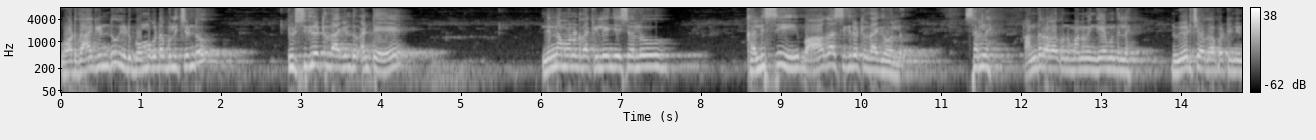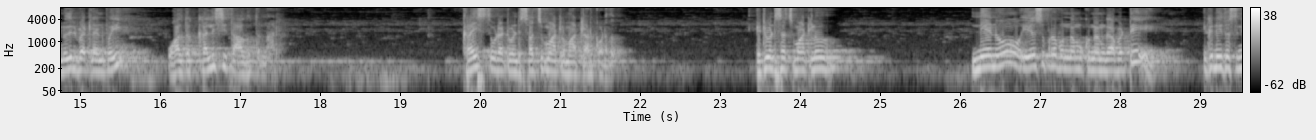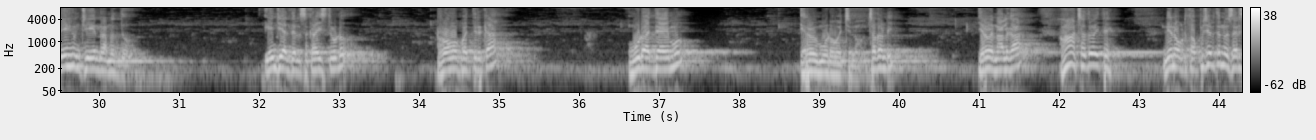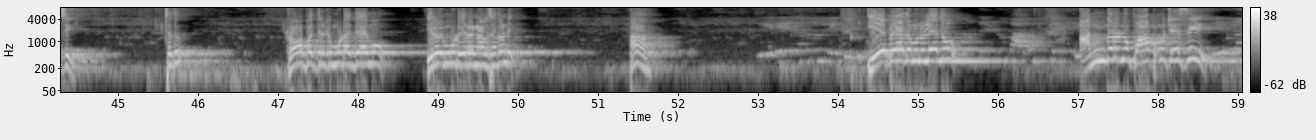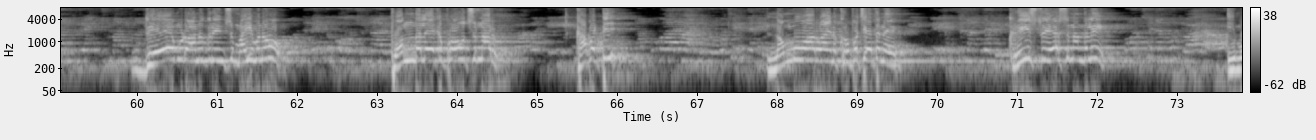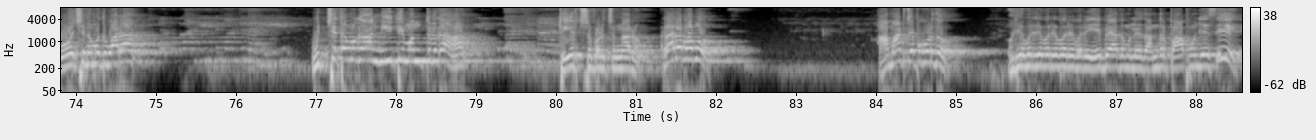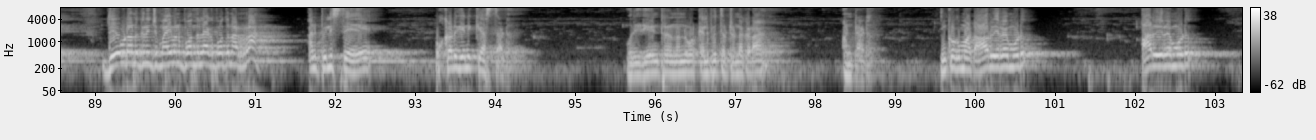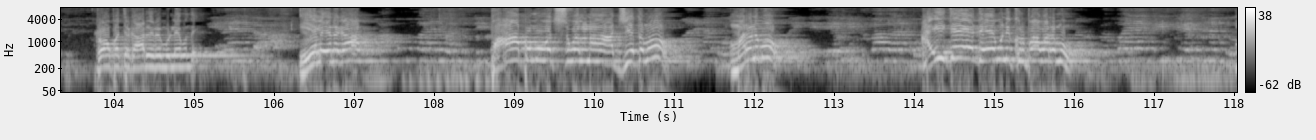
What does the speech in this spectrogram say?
వాడు తాగిండు వీడు బొమ్మకు డబ్బులు ఇచ్చిండు వీడు సిగరెట్లు తాగిండు. అంటే నిన్న మొన్నటి దాకా వీళ్ళు ఏం చేసేవాళ్ళు కలిసి బాగా సిగరెట్లు తాగేవాళ్ళు. సర్లే అందరూ అలాగుండు మనం ఇంకేముందిలే. నువ్వు ఏడ్చావు కాబట్టి నేను వదిలిపెట్టలేని పోయి వాళ్ళతో కలిసి తాగుతున్నారు. క్రైస్తవుడు అటువంటి సచ్చు మాటలు మాట్లాడకూడదు. ఎటువంటి సచ్చు మాటలు? నేను యేసుప్రభుని నమ్ముకున్నాను కాబట్టి ఇక నీతో స్నేహం చేయను అనొద్దు. ఏం చేయాలి తెలుసు క్రైస్తవుడు? రోమపత్రిక మూడో అధ్యాయము ఇరవై మూడో వచ్చిన చదవండి ఇరవై నాలుగా చదువైతే చదువు అయితే నేను ఒకటి తప్పు చెబితే నువ్వు సరిచేయి చదువు రోమపత్రిక మూడు అధ్యాయము ఇరవై మూడు ఇరవై నాలుగు చదవండి ఏ భేదమును లేదు అందరూ పాపము చేసి దేవుడు అనుగ్రహించు మహిమను పొందలేకపోవచ్చున్నారు కాబట్టి నమ్మువారు ఆయన కృపచేతనే. క్రీస్తు యేసునందలి. విమోచనము ద్వారా ఉచితముగా నీతిమంతులుగా తీర్చబడుచున్నారు. రారా బాబు. ఆ మాట చెప్పకూడదు. ఒరే ఒరే ఒరే ఒరే ఒరే ఏ భేదం లేదు. అందరు పాపం చేసి దేవుడు అనుగ్రహించి మహిమను పొందలేకపోతున్నారు. రా అని పిలిస్తే ఒక్కడు ఎనిక్కేస్తాడు. మరి ఏంట్రా నన్ను కూడా కలిపేటట్టుండి అక్కడ? అంటాడు. ఇంకొక మాట ఆరు ఇరవై మూడు? ఆరు ఇరవై మూడు? రోమపత్రిక ఆరు ఇరవై మూడులో ఏముంది? ఏలైనగా పాపము వచ్చు వలన ఆ జీతము మరణము. అయితే దేవుని కృపావరము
